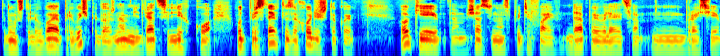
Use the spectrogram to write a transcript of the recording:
Потому что любая привычка должна внедряться легко. Вот представь, ты заходишь такой, окей, там, сейчас у нас Spotify, да, появляется в России.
